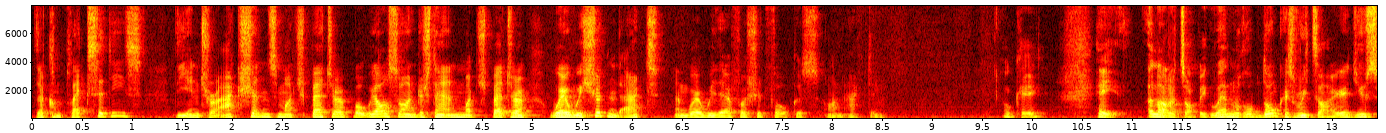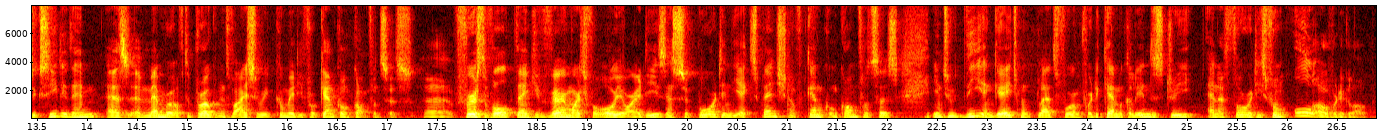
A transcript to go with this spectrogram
the complexities, the interactions much better, but we also understand much better where we shouldn't act and where we therefore should focus on acting. Okay. Hey, Another topic. When Rob Donkers retired, you succeeded him as a member of the Program Advisory Committee for ChemCon conferences. Uh, first of all, thank you very much for all your ideas and support in the expansion of ChemCon conferences into the engagement platform for the chemical industry and authorities from all over the globe.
